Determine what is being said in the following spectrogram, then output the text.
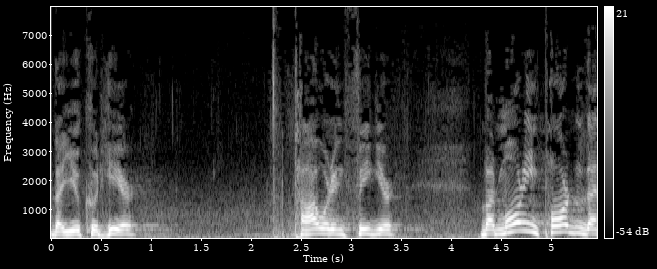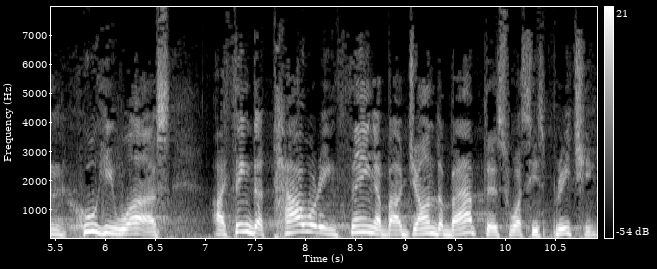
that you could hear, towering figure. But more important than who he was, I think the towering thing about John the Baptist was his preaching.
